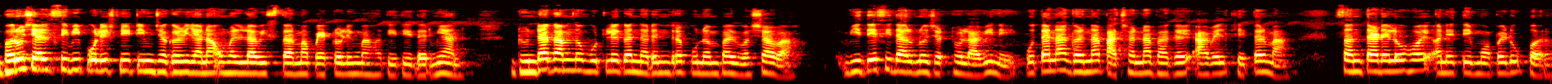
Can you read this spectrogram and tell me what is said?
ભરૂચ એલસીબી પોલીસની ટીમ ઝઘડિયાના ઉમલ્લા વિસ્તારમાં પેટ્રોલિંગમાં હતી તે દરમિયાન ઢુંડા ગામનો બુટલેગર નરેન્દ્ર પૂનમભાઈ વસાવા વિદેશી દારૂનો જથ્થો લાવીને પોતાના ઘરના પાછળના ભાગે આવેલ ખેતરમાં સંતાડેલો હોય અને તે મોપેડ ઉપર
